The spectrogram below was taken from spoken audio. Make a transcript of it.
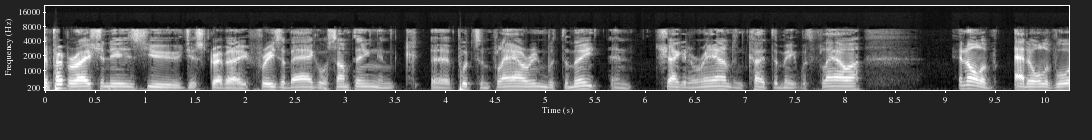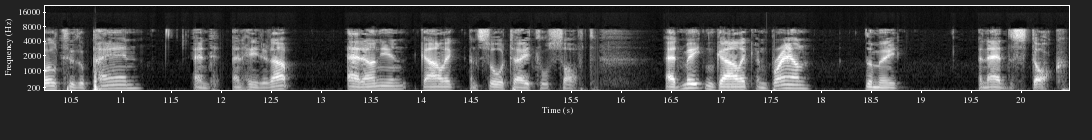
the preparation is you just grab a freezer bag or something and uh, put some flour in with the meat and shake it around and coat the meat with flour and olive add olive oil to the pan and and heat it up. Add onion garlic and saute till soft. Add meat and garlic and brown the meat and add the stock.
